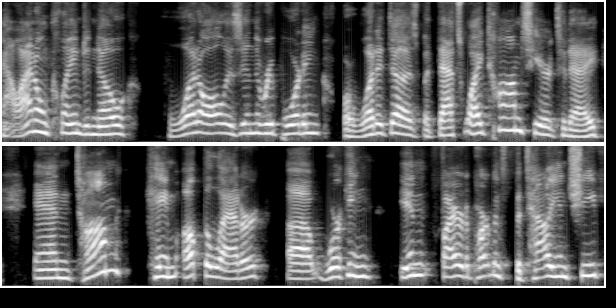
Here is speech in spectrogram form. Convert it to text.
Now, I don't claim to know what all is in the reporting or what it does, but that's why Tom's here today. And Tom came up the ladder uh, working in fire departments, battalion chief,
